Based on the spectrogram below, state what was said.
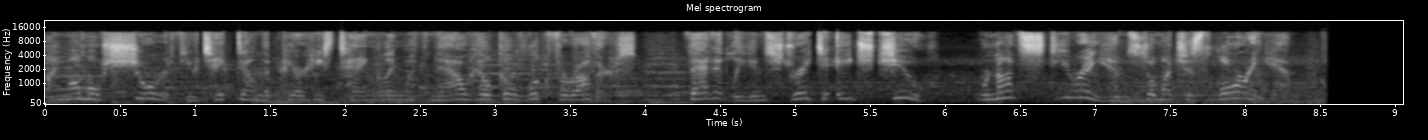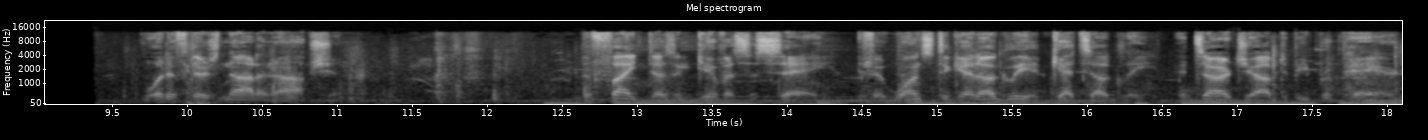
I'm almost sure if you take down the pair he's tangling with now, he'll go look for others. That'd lead him straight to HQ. We're not steering him so much as luring him. What if there's not an option? The fight doesn't give us a say. If it wants to get ugly, it gets ugly. It's our job to be prepared.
